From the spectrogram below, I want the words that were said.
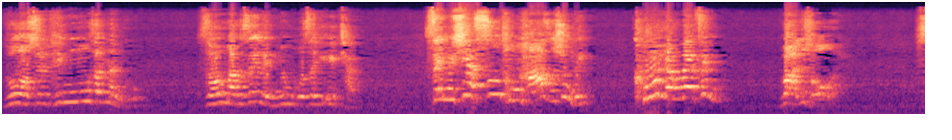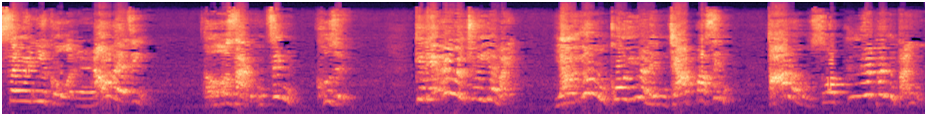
若是听上能过，肉麻谁能用过这一枪？神仙师同还是兄弟？可要来。争，万岁！收你个老百姓，到上阵可是给你二句一位，要用过与人家百姓，大路说根本等，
